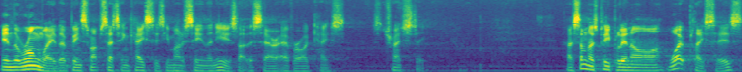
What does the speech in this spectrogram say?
in the wrong way. There have been some upsetting cases you might have seen in the news, like the Sarah Everard case. It's a tragedy. Uh, sometimes people in our workplaces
